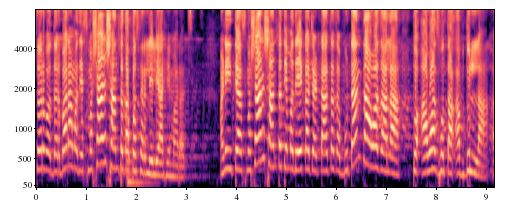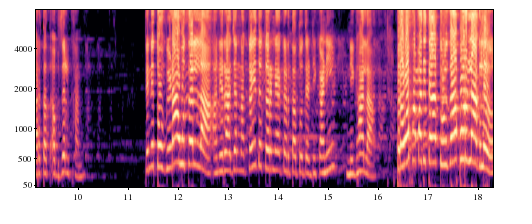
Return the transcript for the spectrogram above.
सर्व दरबारामध्ये स्मशान शांतता पसरलेली आहे महाराज. आणि त्या स्मशान शांततेमध्ये एकाच्या टाचाचा बुटांचा आवाज आला तो आवाज होता अब्दुल्ला अर्थात अफजल खान. त्याने तो विडा उचलला आणि राजांना कैद करण्याकरता तो त्या ठिकाणी निघाला. प्रवासामध्ये त्याला तुळजापूर लागलं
